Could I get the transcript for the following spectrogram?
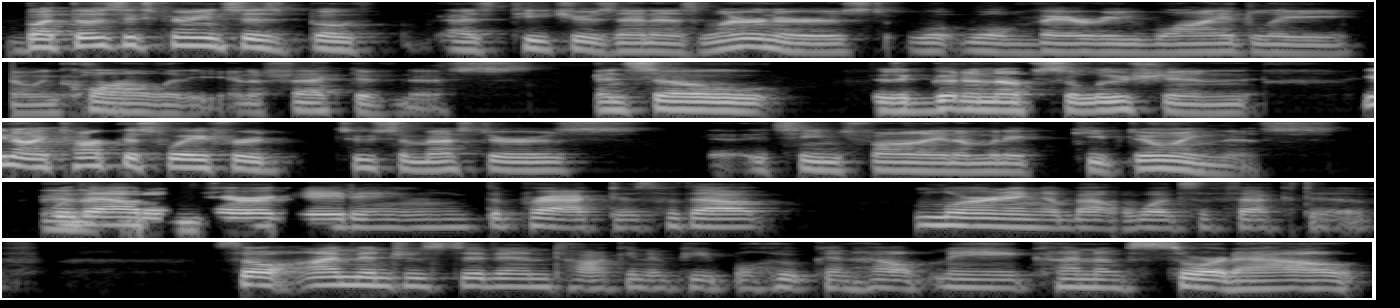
But those experiences, both as teachers and as learners, will, will vary widely you know, in quality and effectiveness. And so there's a good enough solution. You know, I taught this way for two semesters. It seems fine. I'm going to keep doing this. And without interrogating the practice, without learning about what's effective. So I'm interested in talking to people who can help me kind of sort out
